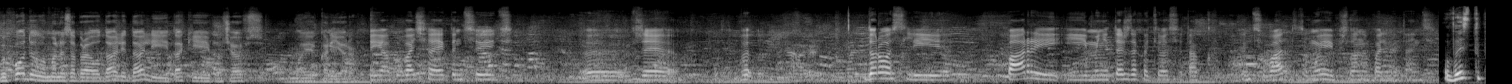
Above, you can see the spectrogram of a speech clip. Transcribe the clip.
виходило, мене забрали далі, далі, і так і почався моя кар'єра. Я побачила, як танцюють е, вже в- дорослі пари, і мені теж захотілося так танцювати, тому я і пішла на бальні танці. Виступ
